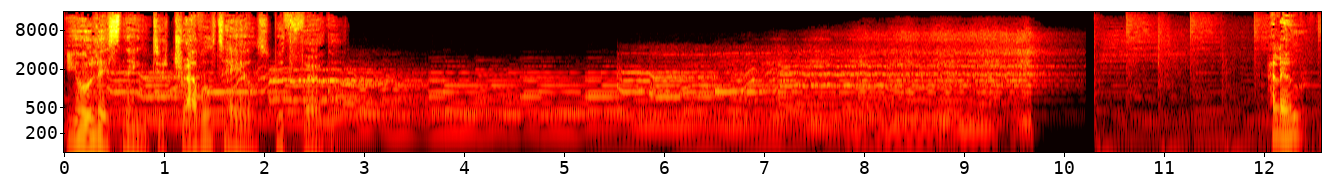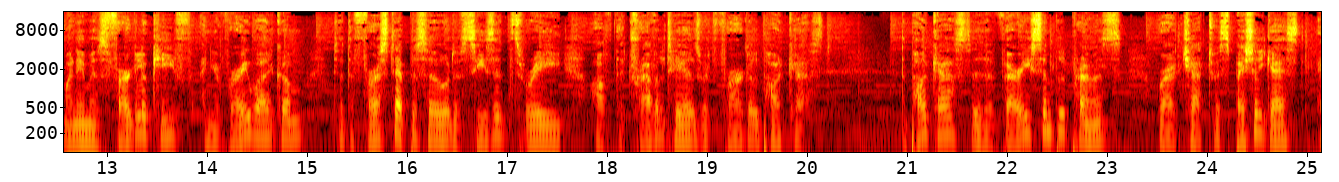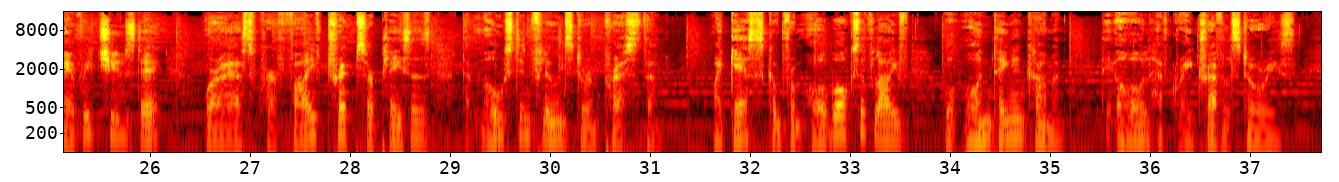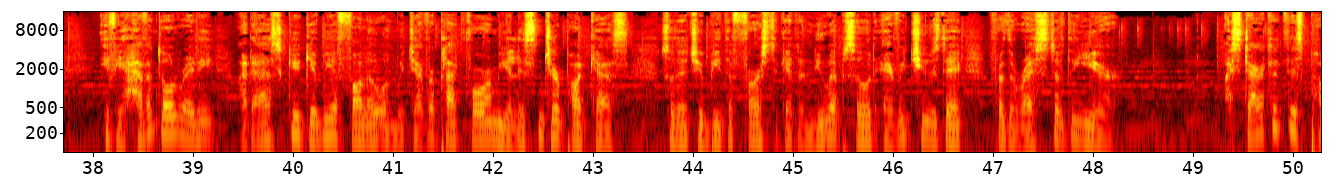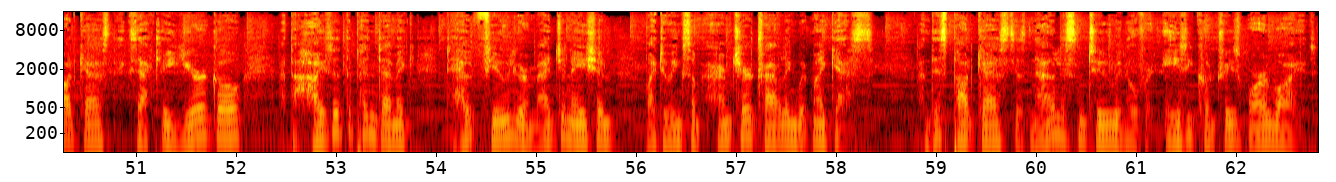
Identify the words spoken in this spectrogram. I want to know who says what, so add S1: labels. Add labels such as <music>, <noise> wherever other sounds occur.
S1: You're listening to Travel Tales with Fergal.
S2: Hello, my name is Fergal O'Keefe, and you're very welcome to the first episode of season three of the Travel Tales with Fergal podcast. The podcast is a very simple premise where I chat to a special guest every Tuesday, where I ask for five trips or places that most influenced or impressed them. My guests come from all walks of life with one thing in common they all have great travel stories. If you haven't already, I'd ask you give me a follow on whichever platform you listen to your podcasts so that you'll be the first to get a new episode every Tuesday for the rest of the year. I started this podcast exactly a year ago at the height of the pandemic to help fuel your imagination by doing some armchair traveling with my guests. And this podcast is now listened to in over 80 countries worldwide.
